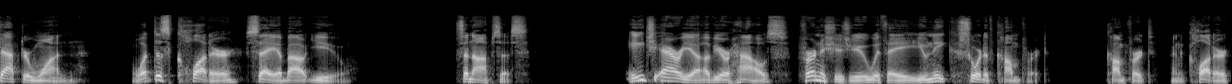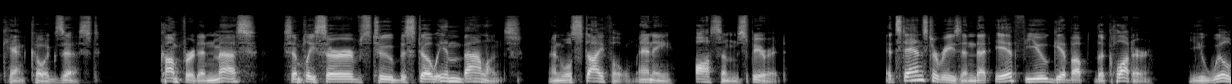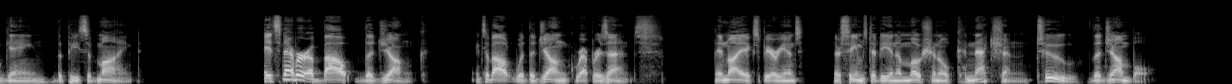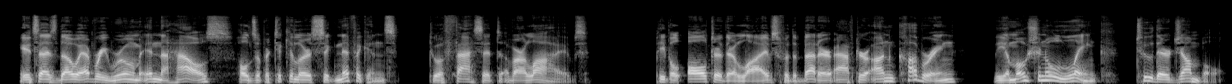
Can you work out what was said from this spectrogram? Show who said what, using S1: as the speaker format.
S1: Chapter 1 What does clutter say about you? Synopsis Each area of your house furnishes you with a unique sort of comfort. Comfort and clutter can't coexist. Comfort and mess simply serves to bestow imbalance and will stifle any awesome spirit. It stands to reason that if you give up the clutter, you will gain the peace of mind. It's never about the junk it's about what the junk represents. In my experience, there seems to be an emotional connection to the jumble. It's as though every room in the house holds a particular significance to a facet of our lives. People alter their lives for the better after uncovering the emotional link to their jumble.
